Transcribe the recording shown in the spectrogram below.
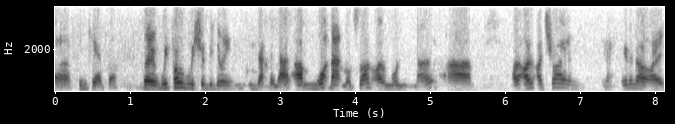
uh, skin cancer. So we probably should be doing exactly that. Um, what that looks like, I wouldn't know. Um, I, I, I try and, even though I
